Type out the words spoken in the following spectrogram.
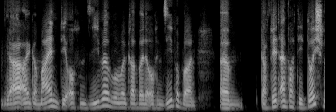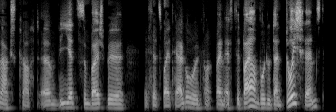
Ja, allgemein die Offensive, wo wir gerade bei der Offensive waren, ähm, da fehlt einfach die Durchschlagskraft. Ähm, wie jetzt zum Beispiel, ist jetzt weit hergeholt, beim FC Bayern, wo du dann durchrennst,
